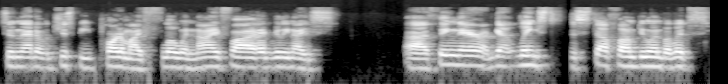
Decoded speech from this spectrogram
So that'll just be part of my flow in NiFi. Really nice uh, thing there. I've got links to stuff I'm doing, but let's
